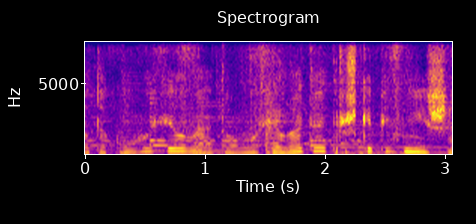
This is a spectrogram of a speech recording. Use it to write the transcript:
отакого фіолетового. Фіолетовий трошки пізніше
